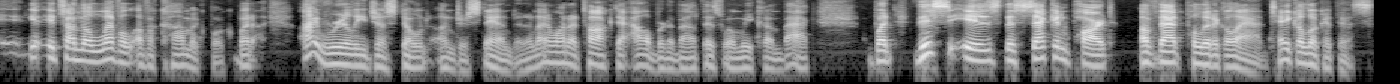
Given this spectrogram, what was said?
it's on the level of a comic book, but I really just don't understand it. And I want to talk to Albert about this when we come back. But this is the second part of that political ad. Take a look at this.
